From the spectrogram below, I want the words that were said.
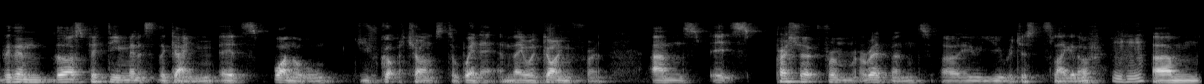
within the last 15 minutes of the game, it's one all. You've got a chance to win it, and they were going for it. And it's pressure from Redmond, uh, who you were just slagging off. Mm-hmm. Um,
